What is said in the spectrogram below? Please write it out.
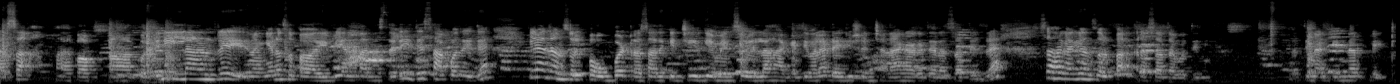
ರಸ ಹಾಕೋ ಹಾಕೋತೀನಿ ಇಲ್ಲ ಅಂದರೆ ನನಗೇನೋ ಸ್ವಲ್ಪ ಹೆವಿ ಅಂತ ಅನ್ನಿಸ್ತಿದೆ ಇದೇ. ಸಾಕೋದು ಇದೆ. ಇಲ್ಲಾಂದರೆ ಒಂದು ಸ್ವಲ್ಪ ಒಬ್ಬಟ್ಟು ರಸ, ಅದಕ್ಕೆ ಜೀರಿಗೆ, ಮೆಣಸು ಎಲ್ಲ ಹಾಕಿರ್ತೀವಲ್ಲ ಡೈಜೆಷನ್ ಚೆನ್ನಾಗಾಗುತ್ತೆ ರಸ ತಿಂದರೆ. ಸೊ ಹಾಗಾಗಿ ಒಂದು ಸ್ವಲ್ಪ ರಸ ತಗೋತೀನಿ. ಇವತ್ತಿನ ಡಿನ್ನರ್ ಪ್ಲೇಟ್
